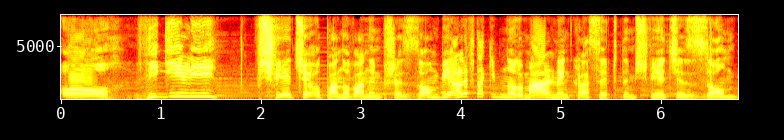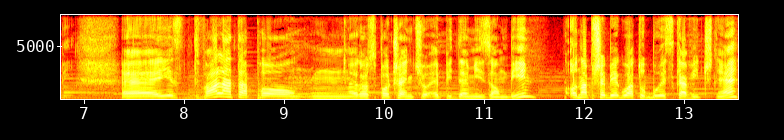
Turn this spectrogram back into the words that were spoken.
o Wigilii w świecie opanowanym przez zombie, ale w takim normalnym, klasycznym świecie z zombie. E, jest dwa lata po mm, rozpoczęciu epidemii zombie. Ona przebiegła tu błyskawicznie,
